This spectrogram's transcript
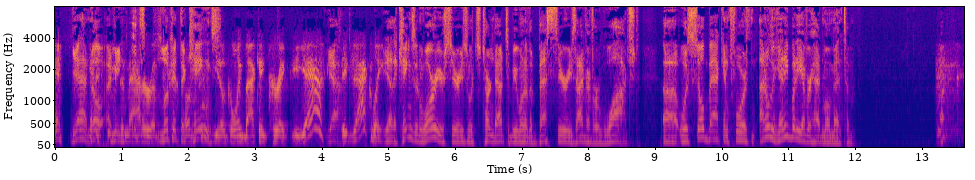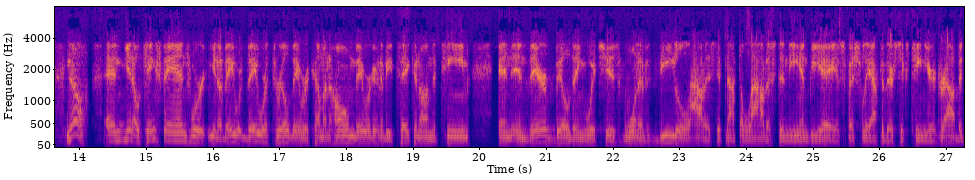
yeah. No, I mean, a matter of look at the of, Kings. you know, going back and correct. Yeah, Yeah. exactly. Yeah, the Kings and Warriors series, which turned out to be one of the best series I've ever watched, uh, was so back and forth. I don't think anybody ever had momentum. No, and you know, Kings fans were, you know, they were they were thrilled they were coming home. They were going to be taking on the team, and in their building, which is one of the loudest, if not the loudest, in the NBA, especially after their 16 year drought. But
